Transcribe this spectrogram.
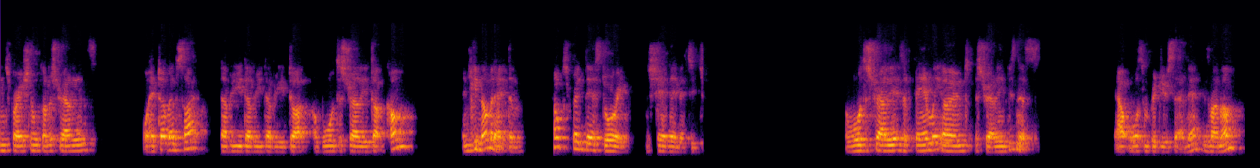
inspirational.australians, or head to our website, www.awardsaustralia.com, and you can nominate them, help spread their story, and share their message. Awards Australia is a family owned Australian business. Our awesome producer, Annette, is my mum,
